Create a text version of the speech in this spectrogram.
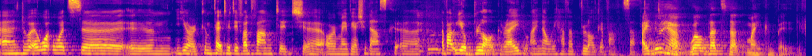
And what's uh, um, your competitive advantage? Uh, or maybe I should ask uh, about your blog, right? I know we have a blog about subtitling. I do have, well, that's not my competitive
